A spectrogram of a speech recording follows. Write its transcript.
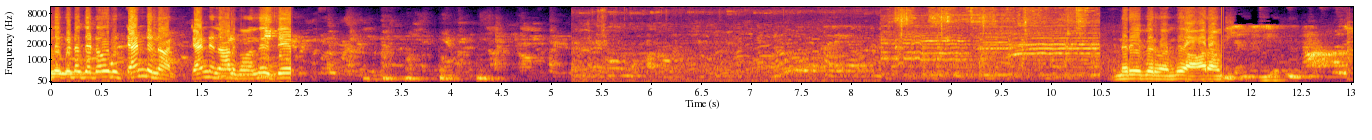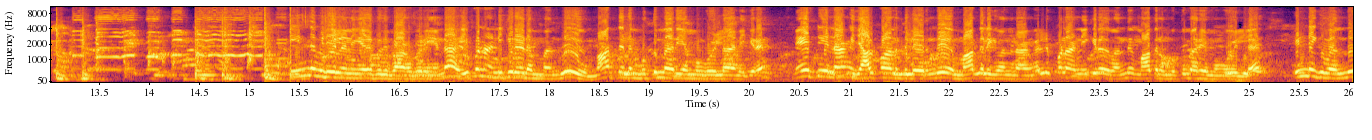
வந்து கிட்டத்தட்ட ஒரு ரெண்டு நாள். ரெண்டு நாளுக்கு வந்து நிறைய பேர் வந்து ஆறாம் வீடியோல பார்க்க போறீங்கன்னா இப்ப நான் நிக்கிற இடம் வந்து மாத்தலை முத்துமாரியம்மன் தான் நிக்கிறேன் நேற்று நாங்க யாழ்ப்பாணத்துல இருந்து மாத்தலைக்கு வந்து நாங்கள் இப்ப நான் நிக்கிறது வந்து மாத்தலை முத்துமாரியம்மன் கோயில்ல. இன்னைக்கு வந்து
